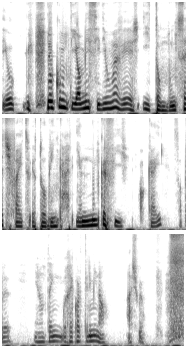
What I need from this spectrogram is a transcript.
Eu, eu cometi homicídio uma vez e estou muito satisfeito. Eu estou a brincar. Eu nunca fiz, ok? Só para. Eu não tenho recorde criminal, acho eu.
